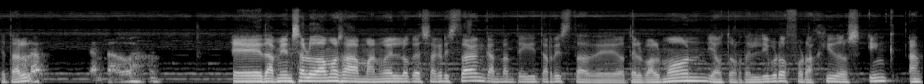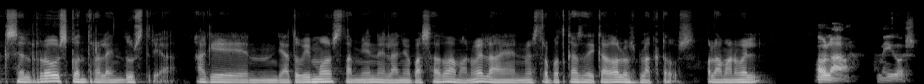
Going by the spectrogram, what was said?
¿qué tal? Hola, encantado. Eh, también saludamos a Manuel López Sacristán, cantante y guitarrista de Hotel Balmón y autor del libro Forajidos Inc. Axel Rose contra la industria, a quien ya tuvimos también el año pasado a Manuel en nuestro podcast dedicado a los Black Rose. Hola Manuel. Hola amigos.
